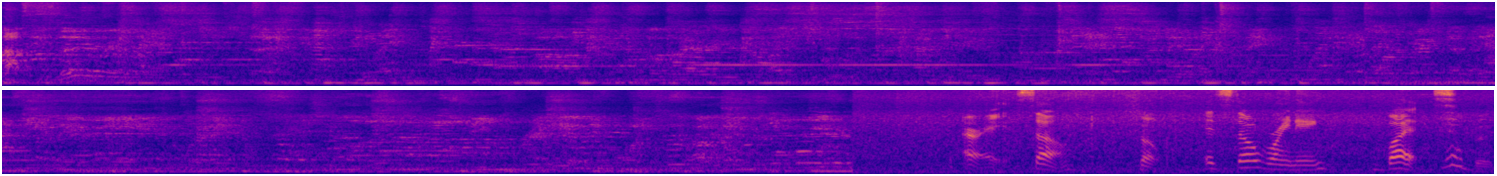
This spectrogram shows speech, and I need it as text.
That's it. All right, so So, it's still raining, but a little bit.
